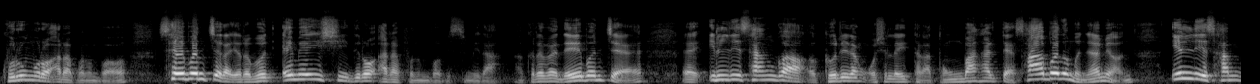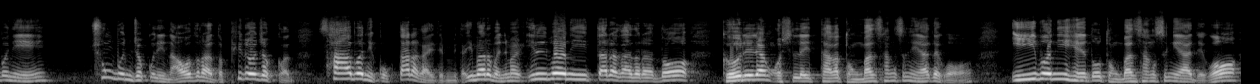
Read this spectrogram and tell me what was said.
구름으로 알아보는 법. 세 번째가 여러분 MACD로 알아보는 법이 있습니다. 아, 그러면 네 번째 1, 2, 3과 거래량 오실레이터가 동반할 때 4번은 뭐냐면 1, 2, 3번이 충분 조건이 나오더라도 필요 조건 4번이 꼭 따라가야 됩니다. 이 말은 뭐냐면 1번이 따라가더라도 거래량 오실레이터가 동반 상승해야 되고 2번이 해도 동반 상승해야 되고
